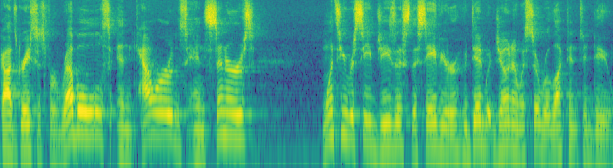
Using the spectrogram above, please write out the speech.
God's grace is for rebels and cowards and sinners. Once you receive Jesus, the Savior, who did what Jonah was so reluctant to do,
